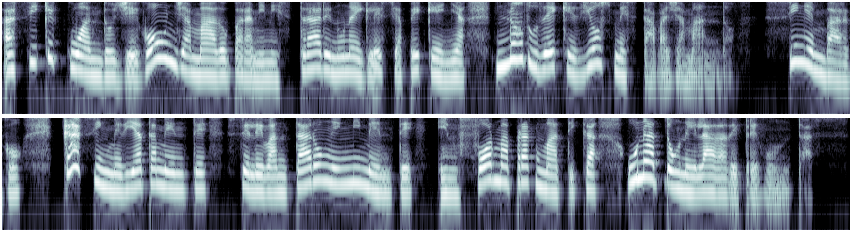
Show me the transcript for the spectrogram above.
Así que cuando llegó un llamado para ministrar en una iglesia pequeña, no dudé que Dios me estaba llamando. Sin embargo, casi inmediatamente se levantaron en mi mente, en forma pragmática, una tonelada de preguntas.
